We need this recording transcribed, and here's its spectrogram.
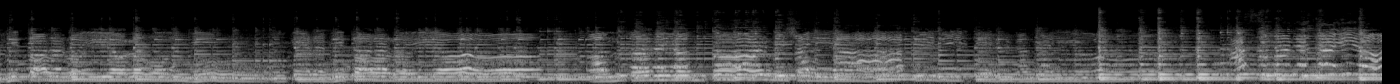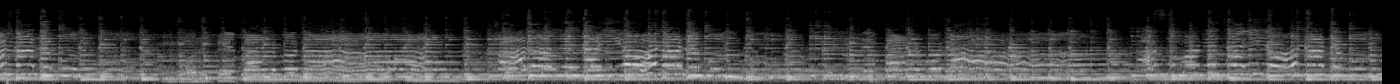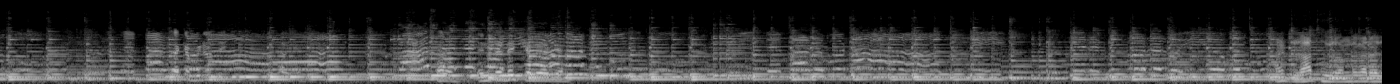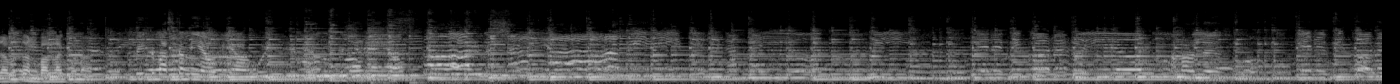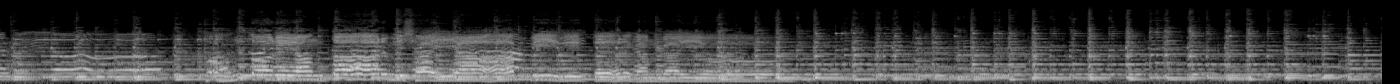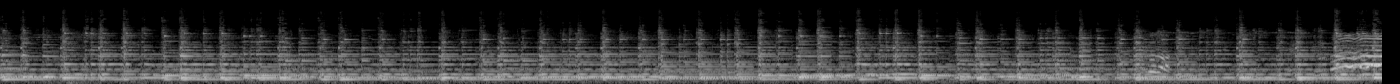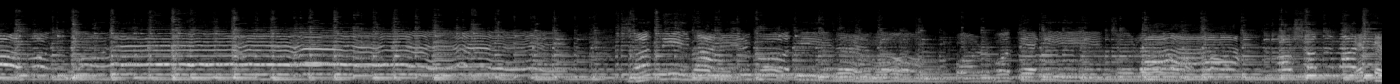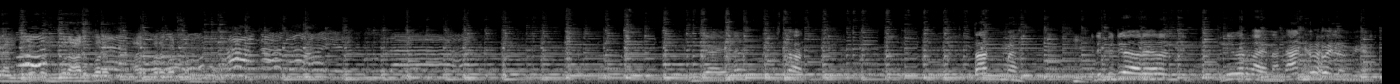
ভিতর রইয় বন্ধু বুকের ভিতর রইয় অন্তরে এনতে দেখতে লাগেন রাত হয়ে অন্ধকার হয়ে যাব তখন ভালো লাগবে না। একটু মাছ কামিয়ে আমি ওই অন্তরে মিশাইয়া পীড়িতের গান গাইও। দিলে তো পুরো আর পরে আর পরে করতাম স্টার্ট মে এটা ভিডিও আরে নিবার পায় না। না নিবার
